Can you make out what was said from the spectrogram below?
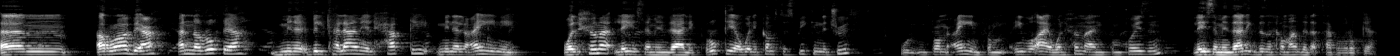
أم الرابعة أن الرقية من بالكلام الحق من العين والحمى ليس من ذلك رقية when it comes to speaking the truth from عين from evil eye والحمى and from poison ليس من ذلك doesn't come under that type of رقية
